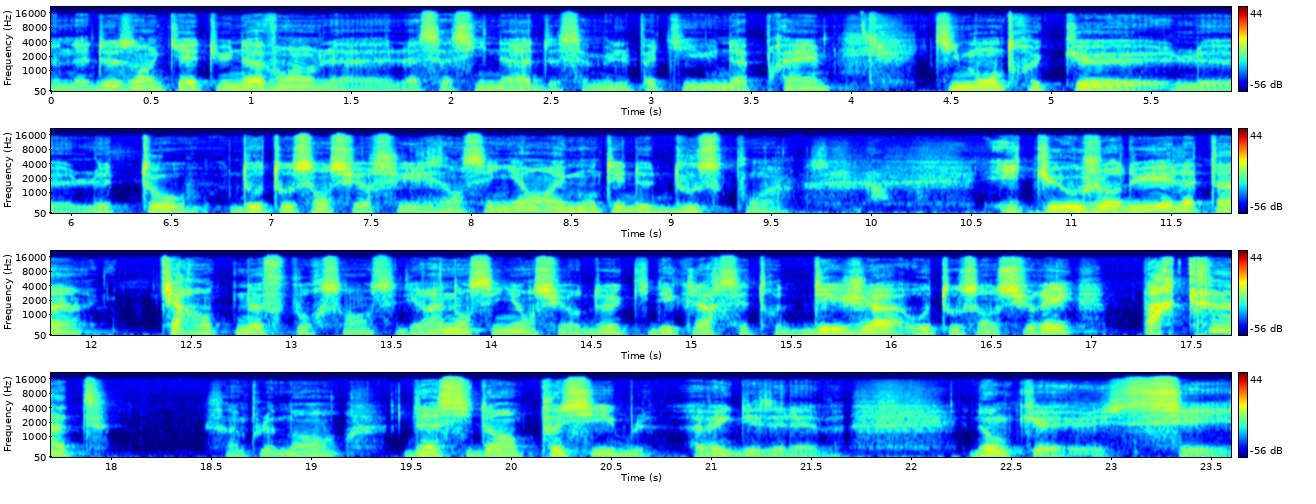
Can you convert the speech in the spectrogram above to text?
on a deux enquêtes, une avant l'assassinat de Samuel Paty, une après, qui montrent que le, taux d'autocensure chez les enseignants est monté de 12 points. Et qu'aujourd'hui, elle atteint 49%, c'est-à-dire un enseignant sur deux qui déclare s'être déjà autocensuré par crainte simplement, d'incidents possibles avec des élèves. Donc euh, c'est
